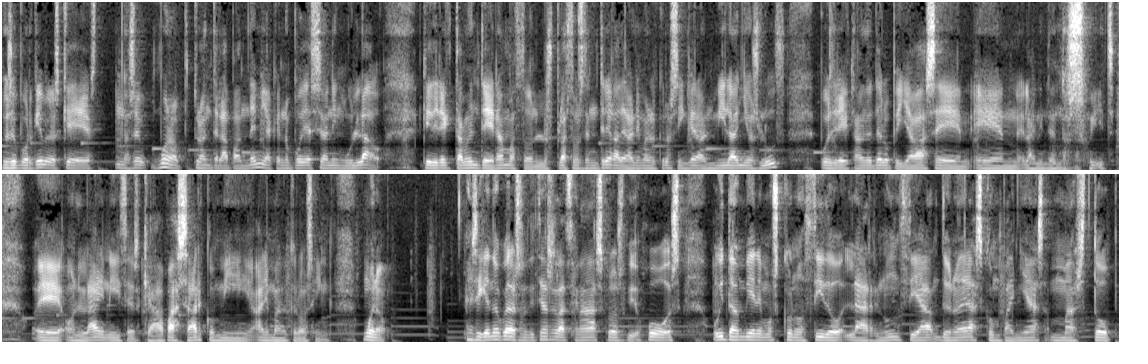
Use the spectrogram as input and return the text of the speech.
No sé por qué, pero es que, no sé, bueno, durante la pandemia, que no podía ir a ningún lado, que directamente en Amazon los plazos de entrega de Animal Crossing eran mil años luz, pues directamente te lo pillabas en, en la Nintendo Switch eh, online y dices, ¿qué va a pasar con mi Animal Crossing? Bueno, Siguiendo con las noticias relacionadas con los videojuegos, hoy también hemos conocido la renuncia de una de las compañías más top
